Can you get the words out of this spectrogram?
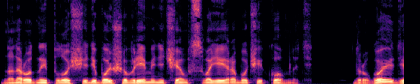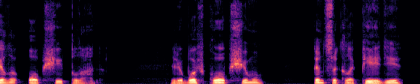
на народной площади больше времени, чем в своей рабочей комнате. Другое дело общий план. Любовь к общему, к энциклопедии,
